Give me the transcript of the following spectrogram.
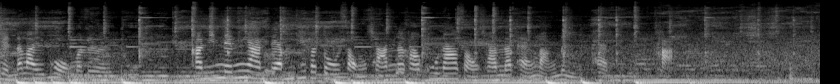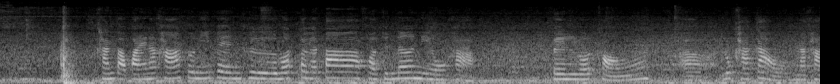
เห็นอะไรโผล่มาเลย คันนี้เน้นงานแดมที่ประตู 2 ชั้นนะคะ คู่หน้า 2 ชั้นและแผงหลัง 1 แผ่นค่ะ คันต่อไปนะคะ ตัวนี้เป็นคือรถ Toyota Fortuner New ค่ะ เป็นรถของอลูกค้าเก่านะคะ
